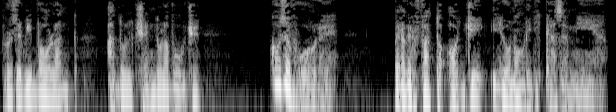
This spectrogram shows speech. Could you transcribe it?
proseguì Volant, addolcendo la voce, cosa vuole per aver fatto oggi gli onori di casa mia?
